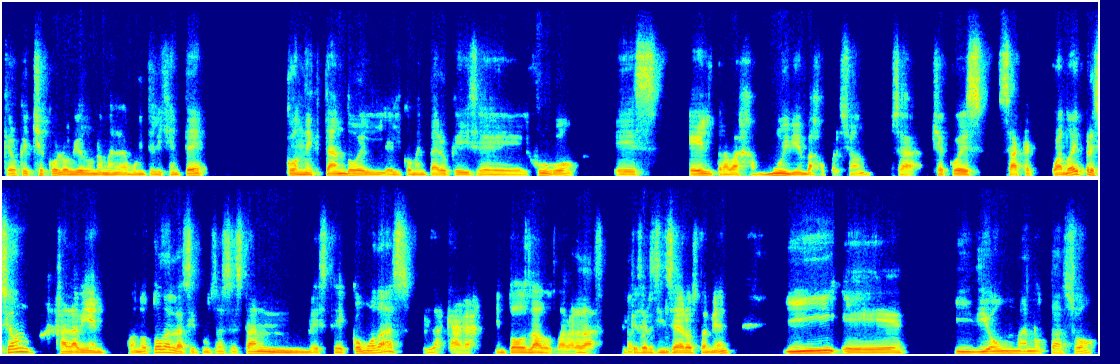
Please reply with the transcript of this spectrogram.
creo que Checo lo vio de una manera muy inteligente, conectando el, el comentario que dice el jugo, es él trabaja muy bien bajo presión, o sea, Checo es, saca, cuando hay presión, jala bien, cuando todas las circunstancias están este, cómodas, la caga en todos lados, la verdad. Hay que ser sinceros también. Y, eh, y dio un manotazo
